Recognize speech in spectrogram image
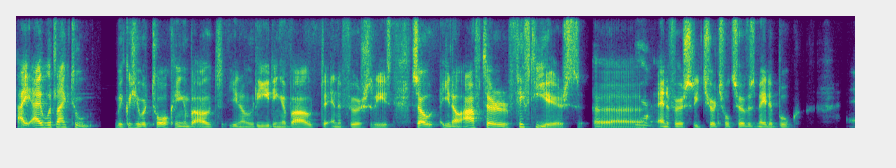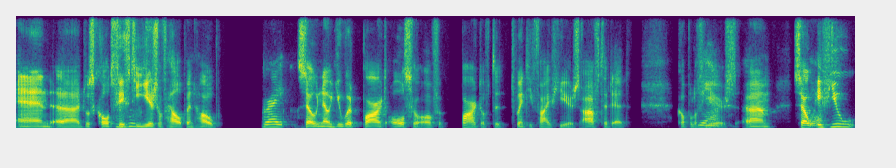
I, I would like to because you were talking about you know reading about the anniversaries so you know after 50 years uh Yeah. anniversary church world service made a book and uh, it was called 50 Mhm. years of help and hope Right. so no you were part also of part of the 25 years after that a couple of Yeah. years um so Yeah. if you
